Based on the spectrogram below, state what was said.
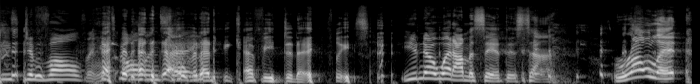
He's devolving. It's all I haven't had any caffeine today, please. You know what? I'm gonna say it this time. Roll it.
